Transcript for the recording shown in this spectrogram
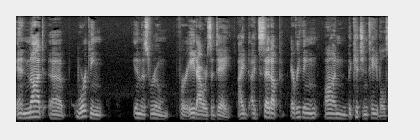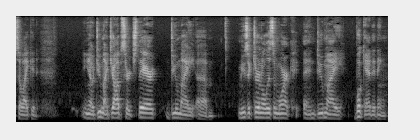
and not uh, working in this room for eight hours a day, I'd, I'd set up everything on the kitchen table so I could you know, do my job search there, do my um, music journalism work, and do my book editing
